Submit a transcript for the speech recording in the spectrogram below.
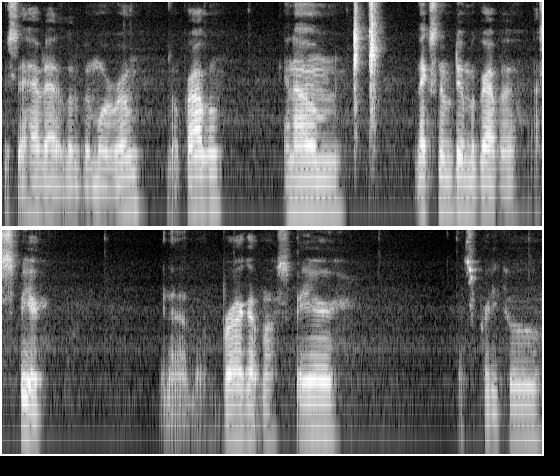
Just to have that a little bit more room no problem. And um next thing I'm doing I'm gonna grab a, a spear. And I'm gonna brag up my spear. That's pretty cool.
